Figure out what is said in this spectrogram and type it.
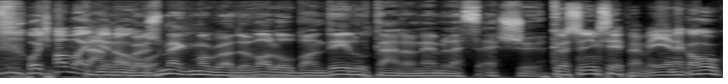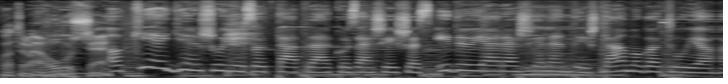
hogy hamar jön a hó. Támogass meg magad, valóban délutánra nem lesz eső. Köszönjük szépen, éljenek a A hókotról. hó se. A kiegyensúlyozott táplálkozás és az időjárás jelentés támogatója,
